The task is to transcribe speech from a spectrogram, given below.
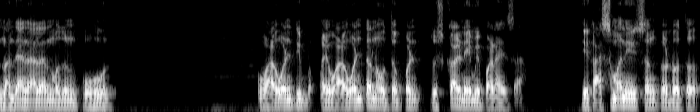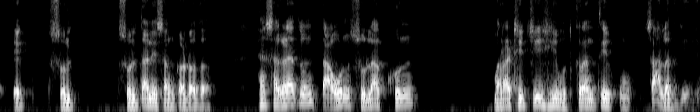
नद्या नाल्यांमधून पोहून वाळवंटी म्हणजे वाळवंट नव्हतं पण दुष्काळ नेहमी पडायचा. एक आसमानी संकट होतं एक सुल सुलतानी संकट होतं. ह्या सगळ्यातून तावून सुलाखून मराठीची ही उत्क्रांती चालत गेली.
